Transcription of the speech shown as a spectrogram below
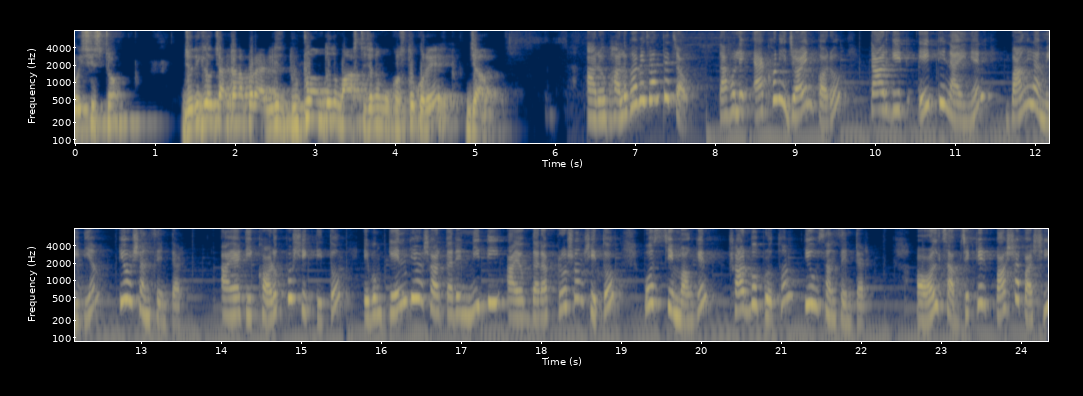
বৈশিষ্ট্য। যদি কেউ চারটা না অ্যাটলিস্ট দুটো অন্তত মাস্ট যেন মুখস্থ করে যাও। আরও ভালোভাবে জানতে চাও, তাহলে এখনই জয়েন করো টার্গেট এইটটি নাইনের Bangla medium tuition centre IIT Kharagpur স্বীকৃত এবং কেন্দ্রীয় সরকারের নীতি আয়োগ দ্বারা প্রশংসিত পশ্চিমবঙ্গের সর্বপ্রথম টিউশন সেন্টার অল সাবজেক্টের পাশাপাশি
